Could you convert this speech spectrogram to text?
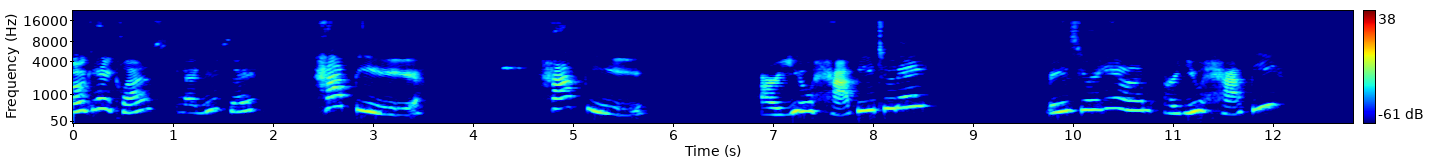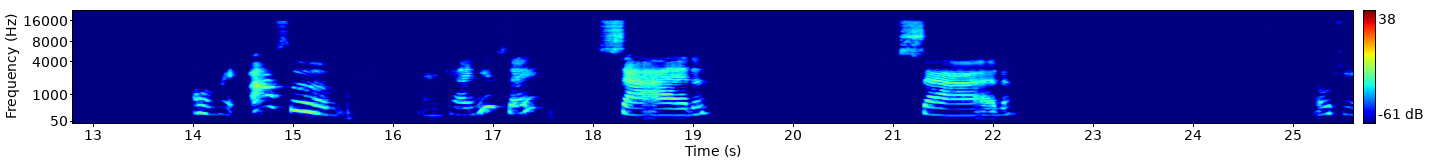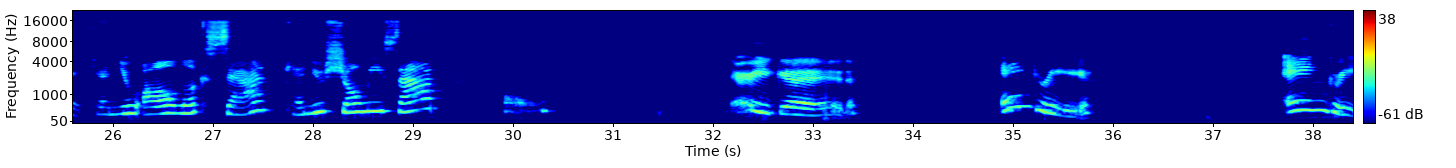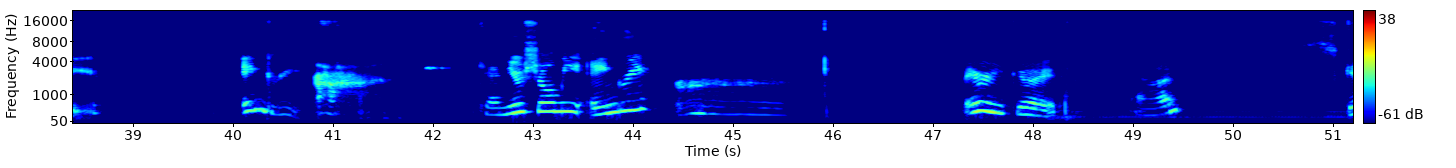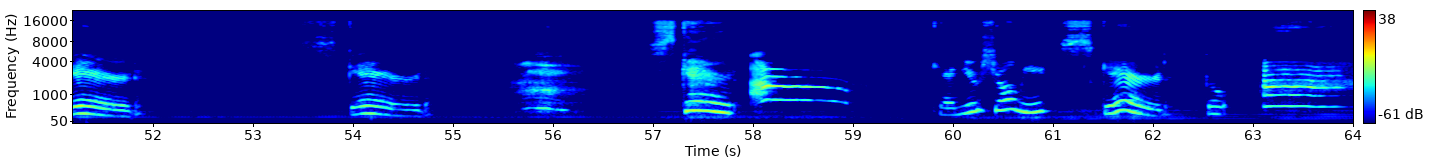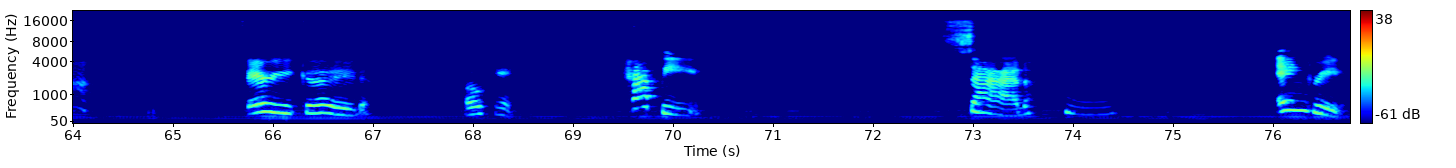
Okay, class, can you say happy? Happy. Are you happy today? Raise your hand. Are you happy? All right, awesome. And can you say sad? Sad. Okay, can you all look sad? Can you show me sad? Very good. Angry. Angry. Angry. Ah. Can you show me angry? Very good. And scared. Scared. scared. Can you show me scared? Go ah. Very good. Okay. Happy. Sad. Hmm. Angry.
